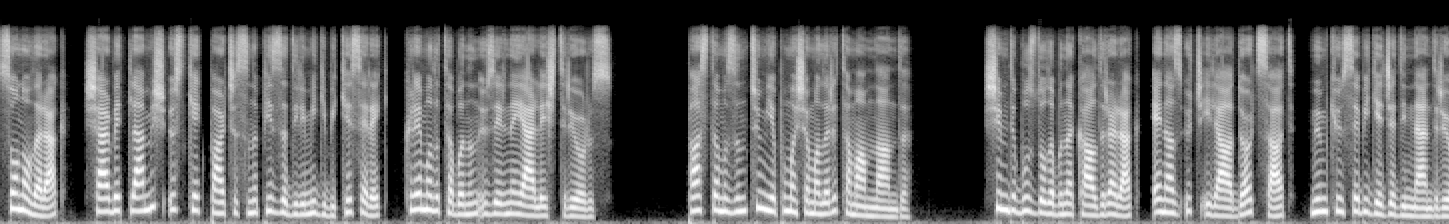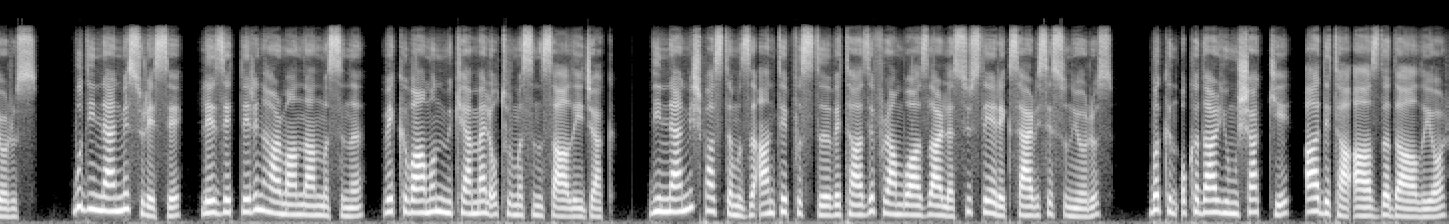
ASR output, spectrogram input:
Son olarak, şerbetlenmiş üst kek parçasını pizza dilimi gibi keserek kremalı tabanın üzerine yerleştiriyoruz. Pastamızın tüm yapım aşamaları tamamlandı. Şimdi buzdolabına kaldırarak en az 3 ila 4 saat, mümkünse bir gece dinlendiriyoruz. Bu dinlenme süresi, lezzetlerin harmanlanmasını ve kıvamın mükemmel oturmasını sağlayacak. Dinlenmiş pastamızı antep fıstığı ve taze frambuazlarla süsleyerek servise sunuyoruz. Bakın o kadar yumuşak ki, adeta ağızda dağılıyor.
